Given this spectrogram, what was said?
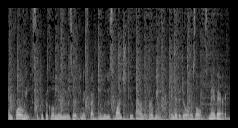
In four weeks, the typical Noom user can expect to lose one to two pounds per week. Individual results may vary.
